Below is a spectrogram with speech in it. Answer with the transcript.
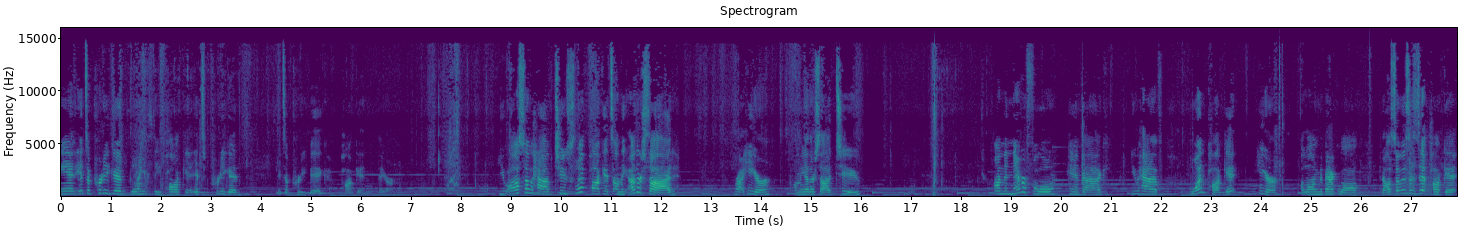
and it's a pretty good lengthy pocket. It's pretty good. It's a pretty big pocket there. You also have two slip pockets on the other side, right here, on the other side too. On the Neverfull handbag, you have one pocket here along the back wall. It also is a zip pocket.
